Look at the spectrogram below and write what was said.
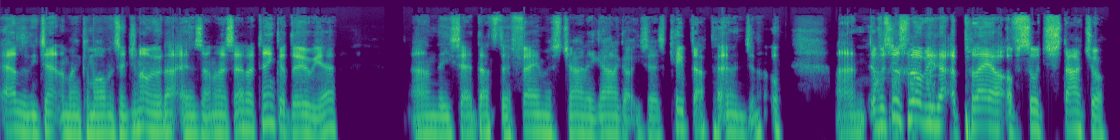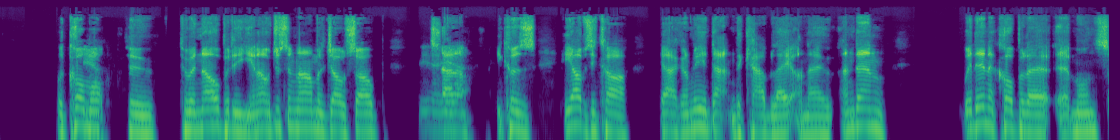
elderly gentleman came over and said, "You know who that is?" And I said, "I think I do, yeah." And he said, "That's the famous Charlie Gallagher." He says, "Keep that pound," you know. And it was just lovely that a player of such stature would come yeah. up to to a nobody, you know, just a normal Joe Soap yeah, yeah. because he obviously thought, yeah, I can read that in the cab later now. And then within a couple of months,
